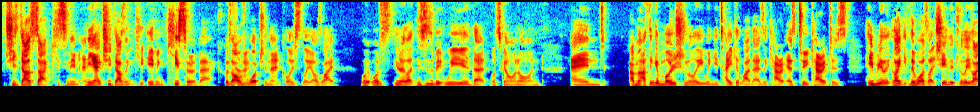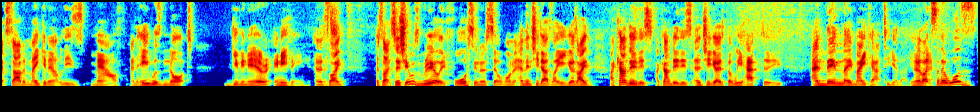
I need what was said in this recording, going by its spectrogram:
she does start kissing him, and he actually doesn't ki- even kiss her back. Because I was No. watching that closely, I was like, what, "What's you know like this is a bit weird that what's going on," and I, mean, I think emotionally when you take it like that as a character as two characters. He really like there was like she literally like started making out with his mouth and he was not giving her anything. And it's like, it's like, so she was really forcing herself on it. And then she does, like, he goes, I, I can't do this. I can't do this. And she goes, but we have to. And then they make out together, you know, like, so there was,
